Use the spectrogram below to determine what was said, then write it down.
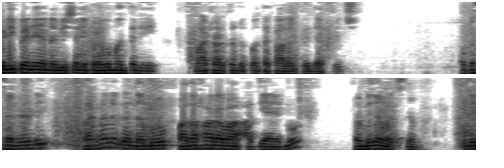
చెడిపోయినాయి అన్న విషయాన్ని ప్రభుమంతని మాట్లాడుతుండే కొంతకాలం క్రిందటి నుంచి. ఒకసారి నుండి ప్రకటన గ్రంథము పదహారవ అధ్యాయము తొమ్మిదవ వచనం. ఇది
